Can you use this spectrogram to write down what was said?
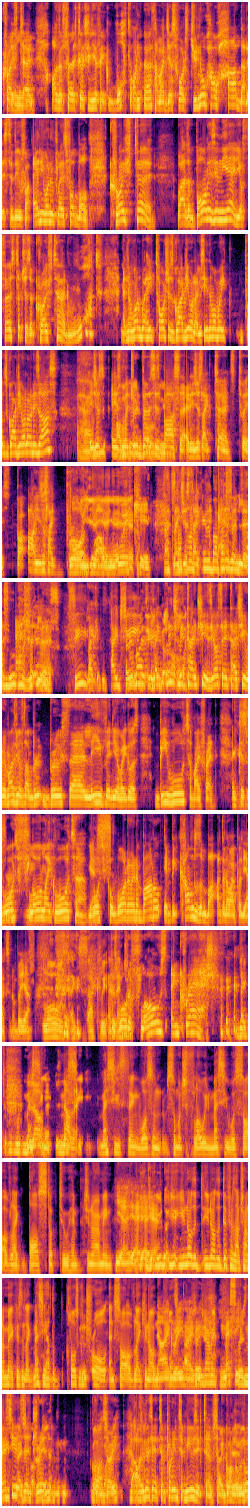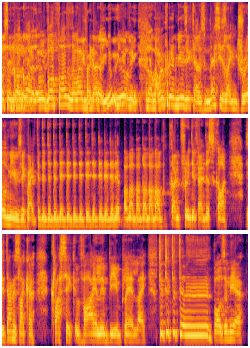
Cruyff turn on the first touch, and you think, "What on earth have I just watched?" Do you know how hard that is to do for anyone who plays football? Cruyff turn. While the ball is in the air, your first touch is a Cruyff turn. What? And the one where he torches Guardiola. Have you seen the one where he puts Guardiola on his ass? Um, He just it's Madrid versus Barca, and he just like turns, twist. But oh, you're just like, bro, Oh, you yeah, are yeah, yeah, yeah. wicked. That's, like that's just like saying about Bellingham. effortless, effortless. See, Like Tai Chi, reminds, like literally Tai Chi. As you say Tai Chi reminds me of that Bruce uh, Lee video where he goes, "Be water, my friend, because water Exactly. flow like water. Yes. Water, put water in a bottle, it becomes a bottle. I don't know why I put the accent on, but yeah, flows exactly. Because water flows and crash. like Messi, Love it, love Messi, Messi's thing wasn't so much flowing. Messi was sort of like ball stuck to him. Do you know what I mean? yeah, yeah, yeah, you, yeah. you know, you, you know the you know the difference I'm trying to make isn't like Messi had the close control and sort of like you know. Mm. No, I agree. I agree. You know what I mean? Messi, Whereas Messi is a drill. Go, Go on, on, go on. sorry. No, I was going to say to put into music terms. Sorry, go on. Yeah, we no, both said no, go on, no, go on, and then we both paused and then went for it. No, no, you, You- you, me. I want to put it in music terms. Messi's like drill music, right? Gone through defender scored. Zidane is like a classic violin being played, like balls in the air.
